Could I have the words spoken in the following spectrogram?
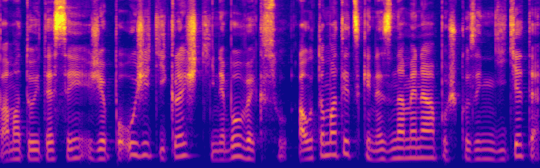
Pamatujte si, že použití kleští nebo vexu automaticky neznamená poškození dítěte.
